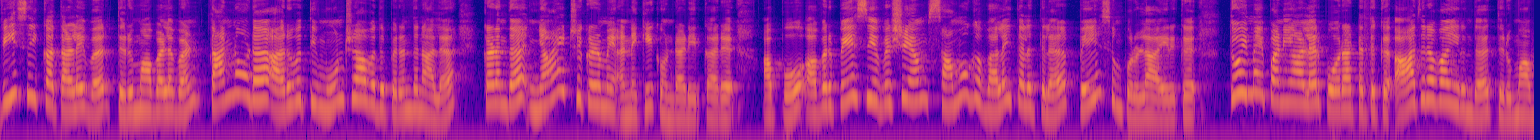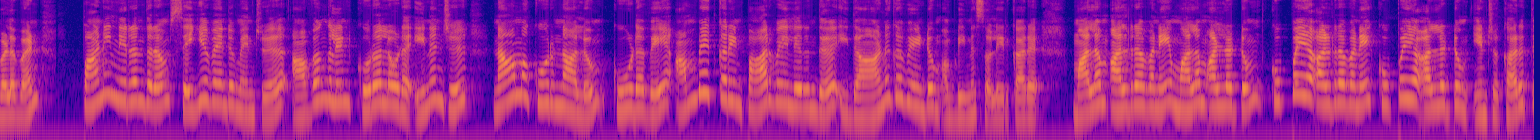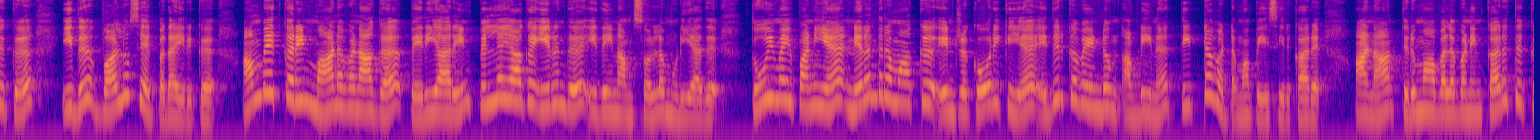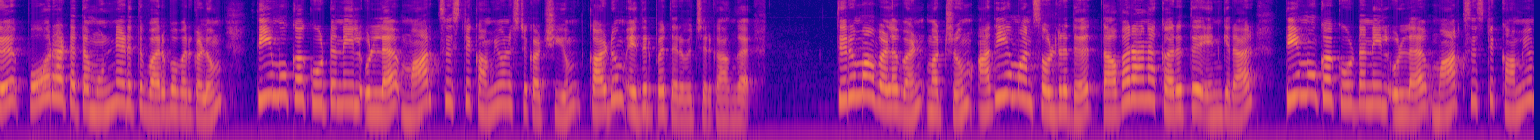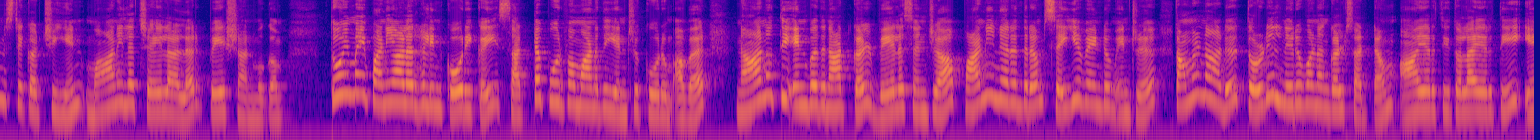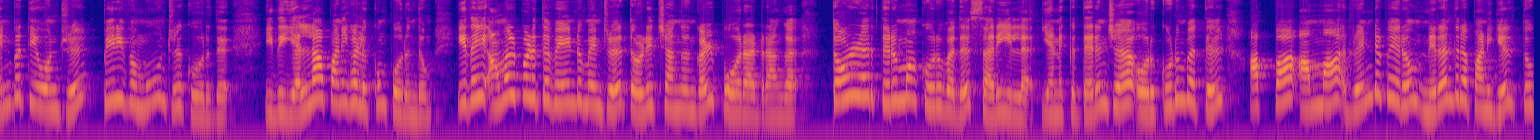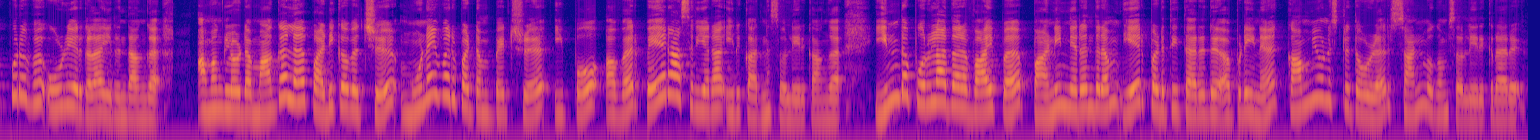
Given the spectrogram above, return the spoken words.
விசிக தலைவர் திருமாவளவன் தன்னோட அறுபத்தி மூன்றாவது பிறந்தநாள கடந்த ஞாயிற்றுக்கிழமை அன்னைக்கு கொண்டாடியிருக்காரு. அப்போ அவர் பேசிய விஷயம் சமூக வலைத்தளத்துல பேசும் பொருளா இருக்கு. தூய்மை பணியாளர் போராட்டத்துக்கு ஆதரவா இருந்த திருமாவளவன் பணி நிரந்தரம் செய்ய வேண்டும் என்று அவங்களின் குரலோட இணைஞ்சு நாம கூறினாலும் கூடவே அம்பேத்கரின் பார்வையிலிருந்து இதை அணுக வேண்டும் அப்படின்னு சொல்லியிருக்காரு. மலம் அல்றவனே மலம் அள்ளட்டும் குப்பைய அல்றவனே குப்பைய அள்ளட்டும் என்ற கருத்துக்கு இது வலு சேர்ப்பதா இருக்கு. அம்பேத்கரின் மாணவனாக பெரியாரின் பிள்ளையாக இருந்து இதை நாம் சொல்ல முடியாது. தூய்மை பணியை நிரந்தரமாக்கு என்ற கோரிக்கையை எதிர்க்க வேண்டும் அப்படின்னு திட்டவட்டமா பேசியிருக்காரு. ஆனா திருமாவளவனின் கருத்துக்கு போராட்டத்தை முன்னெடுத்து வருபவர்களும் திமுக கூட்டணியில் உள்ள மார்க்சிஸ்ட் கம்யூனிஸ்ட் கட்சியும் கடும் எதிர்ப்பு தெரிவிச்சிருக்காங்க. திருமாவளவன் மற்றும் அதியமான் சொல்றது தவறான கருத்து என்கிறார். திமுக கூட்டணியில் உள்ள மார்க்சிஸ்ட் கம்யூனிஸ்ட் கட்சியின் மாநில செயலாளர் பே சண்முகம் தூய்மை பணியாளர்களின் கோரிக்கை சட்டப்பூர்வமானது என்று கூறும் அவர் நானூத்தி எண்பது நாட்கள் வேலை செஞ்சா பணி நிரந்தரம் செய்ய வேண்டும் என்று தமிழ்நாடு தொழில் நிறுவனங்கள் சட்டம் ஆயிரத்தி தொள்ளாயிரத்தி எண்பத்தி ஒன்று பிரிவு மூன்று கூறுது. இது எல்லா பணிகளுக்கும் பொருந்தும். இதை அமல்படுத்த வேண்டும் என்று தொழிற்சங்கங்கள் போராடுறாங்க. தோழர் திருமா கூறுவது சரியில்லை. எனக்கு தெரிஞ்ச ஒரு குடும்பத்தில் அப்பா அம்மா ரெண்டு பேரும் நிரந்தர பணியில் துப்புரவு ஊழியர்களாக இருந்தாங்க. அவங்களோட மகளை படிக்க வச்சு முனைவர் பட்டம் பெற்று இப்போ அவர் பேராசிரியராக இருக்காருன்னு சொல்லியிருக்காங்க. இந்த பொருளாதார வாய்ப்பை பணி நிரந்தரம் ஏற்படுத்தி தருது அப்படின்னு கம்யூனிஸ்ட் தோழர் சண்முகம் சொல்லியிருக்கிறாரு.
